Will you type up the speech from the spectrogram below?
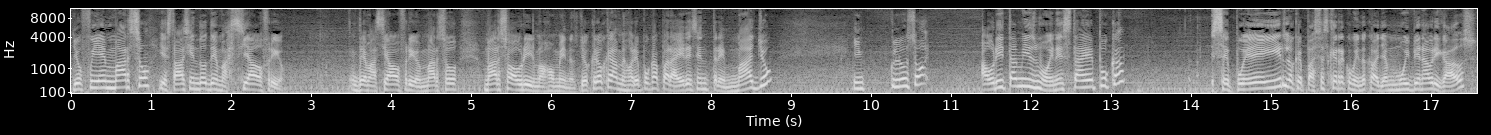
yo fui en marzo y estaba haciendo demasiado frío. Demasiado frío, en marzo, marzo, abril más o menos. Yo creo que la mejor época para ir es entre mayo, incluso ahorita mismo en esta época se puede ir, lo que pasa es que recomiendo que vayan muy bien abrigados.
